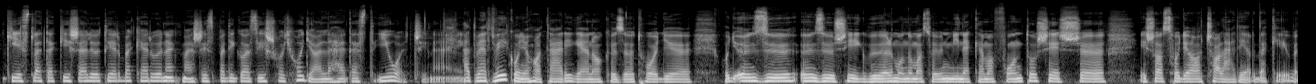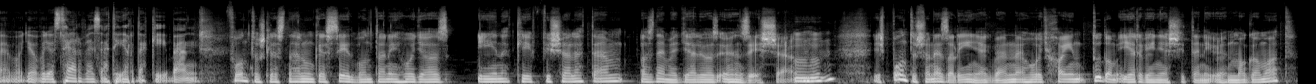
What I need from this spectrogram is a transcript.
készletek is előtérbe kerülnek, másrészt pedig az is, hogy hogyan lehet ezt jól csinálni. Hát mert vékony a határ, igen, a között, hogy, hogy önző, önzőségből mondom azt, hogy mi nekem a fontos, és, és az, hogy a család érdekében, vagy a, vagy a szervezet érdekében. Fontos lesz nálunk ezt szétbontani, hogy az én képviseletem az nem egyenlő az önzéssel. Uh-huh. És pontosan ez a lényeg benne, hogy ha én tudom érvényesíteni önmagamat,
